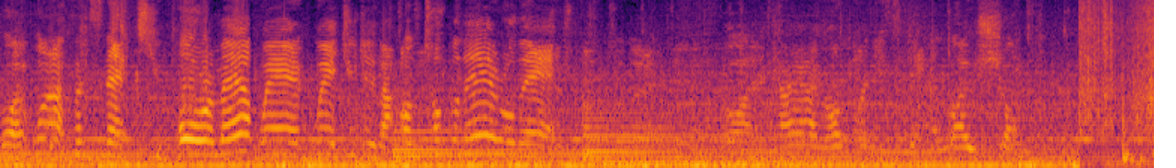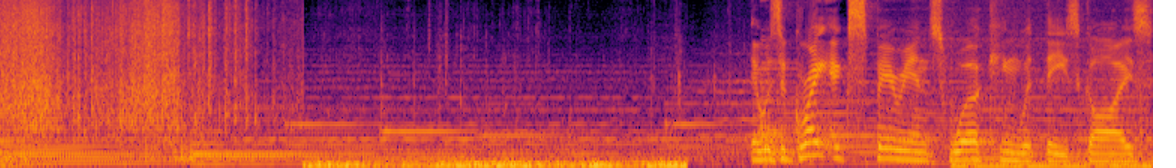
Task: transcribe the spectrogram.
Right, what happens next? You pour them out? Where where do you do that? On top of there or there? Just on top there. Right, okay, hang on. I need to get a low shot. It was a great experience working with these guys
